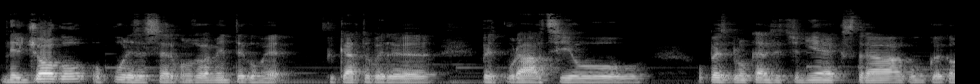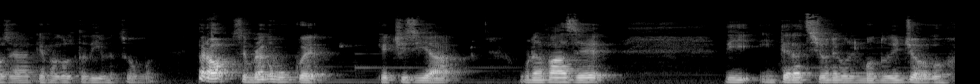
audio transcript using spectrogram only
nel gioco oppure se servono solamente come più che altro per, per curarsi o, o, per sbloccare sezioni extra, comunque cose anche facoltative, insomma. Però sembra comunque che ci sia una fase di interazione con il mondo del gioco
